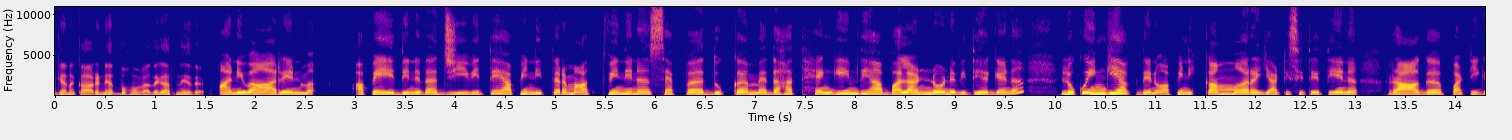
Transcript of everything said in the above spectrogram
ගැන කාරණයක් බොහොම වැදගත් නේද? අනිවාර්යෙන්ම අපේ එදිනෙදා ජීවිතේ අපි නිතරම අත්විඳින සැප දුක මැදහත් හැඟීම් දිහා බලන්න ඕන විදිහ ගැන ලොකු ඉඟියක් දෙනවා. අපි නිකම්ම අර යටිසිතේ තියෙන රාග, පටිග,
